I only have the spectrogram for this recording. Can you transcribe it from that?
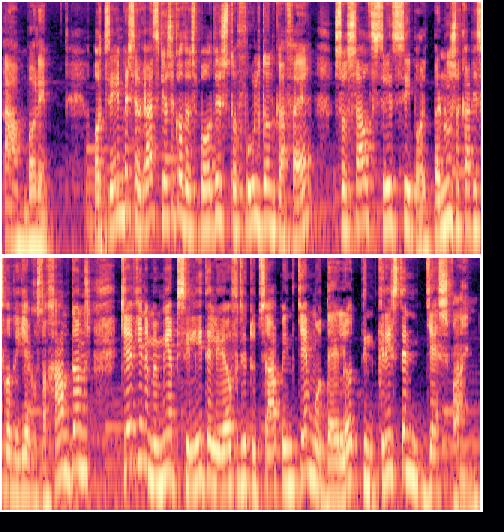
Α, μπορεί. Ο Chambers εργάστηκε ως οικοδεσπότης στο Fulton Cafe στο South Street Seaport. Περνούσε κάποια Σαββατοκύριακο στο Hamptons και έβγαινε με μια ψηλή τελειόφυτη του Τσάπιν και μοντέλο, την Kristen Gessfine,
